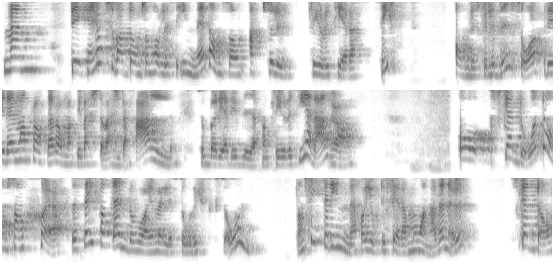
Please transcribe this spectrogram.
Men det kan ju också vara att de som håller sig inne är de som absolut prioriteras sist. Om det skulle bli så. För det är det man pratar om, att i värsta, värsta fall så börjar det ju bli att man prioriterar. Ja. Och ska då de som sköter sig, fast ändå var i en väldigt stor riskzon, de sitter inne, har gjort i flera månader nu, ska de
